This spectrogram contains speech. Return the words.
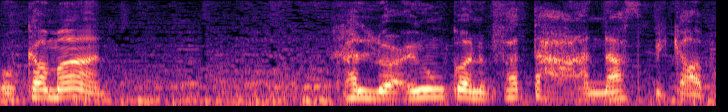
وكمان خلوا عيونكم مفتحة على الناس بكابو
